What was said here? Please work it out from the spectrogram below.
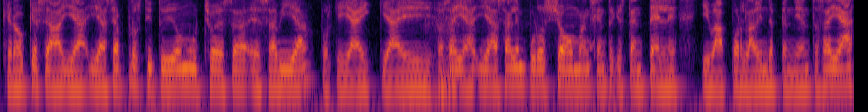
creo que se ha- ya, ya se ha prostituido mucho esa, esa vía, porque ya hay, ya hay, o sea, ya, ya salen puros showmans, gente que está en tele y va por lado independiente. O sea, ya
